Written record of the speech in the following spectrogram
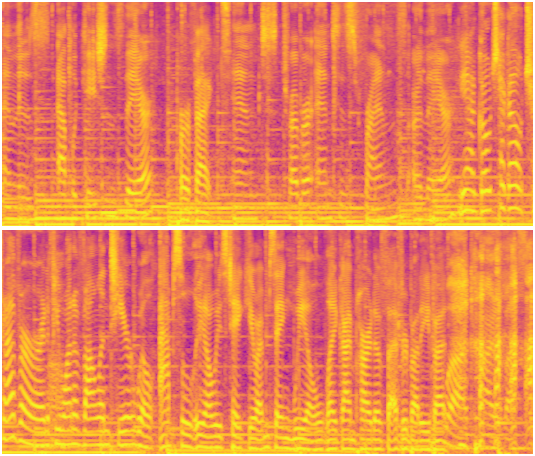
And there's applications there. Perfect. And Trevor and his friends are there. Yeah, go check out Trevor. And if you want to volunteer, we'll absolutely always take you. I'm saying we'll, like I'm part of everybody, but part of us.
